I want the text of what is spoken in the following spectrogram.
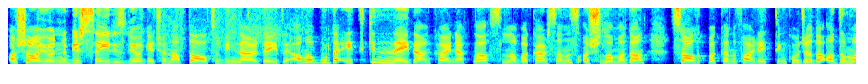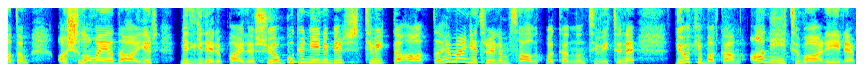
aşağı yönlü bir seyir izliyor. Geçen hafta 6 binlerdeydi. Ama burada etkin neyden kaynaklı aslına bakarsanız aşılamadan. Sağlık Bakanı Fahrettin Koca da adım adım aşılamaya dair bilgileri paylaşıyor. Bugün yeni bir tweet daha attı. Hemen getirelim Sağlık Bakanı'nın tweetini. Diyor ki bakan an itibariyle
